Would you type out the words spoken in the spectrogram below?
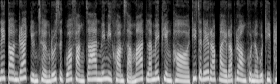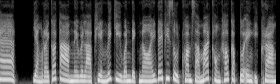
ในตอนแรกหยุนเฉิงรู้สึกว่าฟางจ้านไม่มีความสามารถและไม่เพียงพอที่จะได้รับใบรับรองคุณวุฒิแพทย์ อย่างไรก็ตามในเวลาเพียงไม่กี่วันเด็กน้อยได้พิสูจน์ความสามารถของเขากับตัวเองอีกครั้ง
